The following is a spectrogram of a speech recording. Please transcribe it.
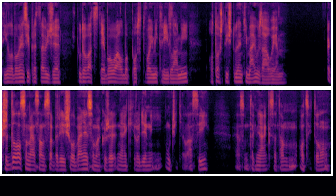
ty, lebo viem si predstaviť, že študovať s tebou alebo pod tvojimi krídlami, o to tí študenti majú záujem. Takže dlho som ja sám sebe riešil, lebo ja nie som akože nejaký rodený učiteľ asi. Ja som tak nejak sa tam ocitol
